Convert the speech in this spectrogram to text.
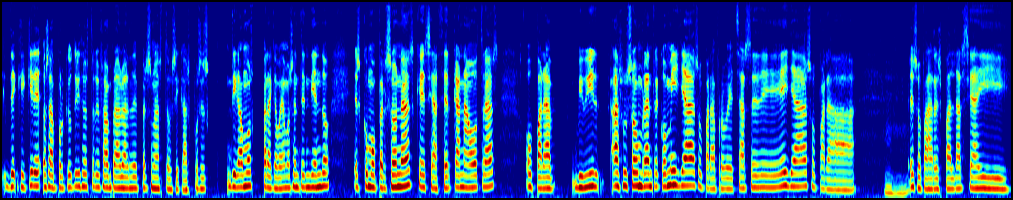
de qué quiere, o sea, ¿por qué utilizo este refrán para hablar de personas tóxicas? Pues es, digamos, para que vayamos entendiendo, es como personas que se acercan a otras o para vivir a su sombra, entre comillas, o para aprovecharse de ellas, o para, eso, para respaldarse ahí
